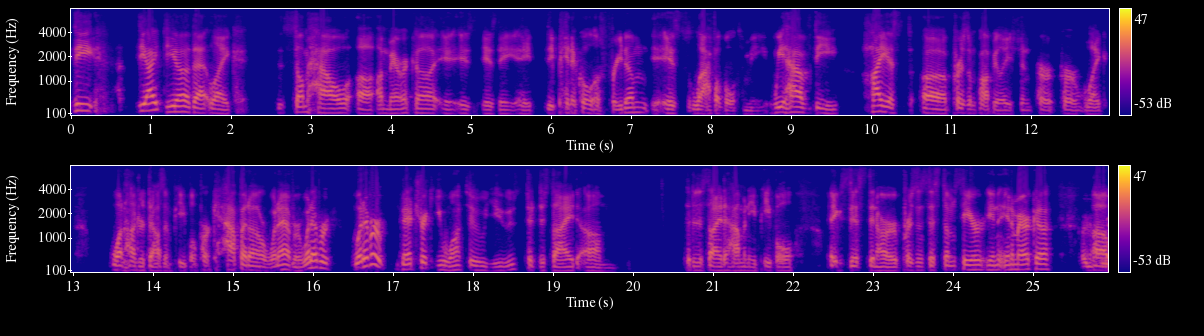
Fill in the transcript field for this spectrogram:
the the idea that like somehow uh, america is is a, a the pinnacle of freedom is laughable to me. We have the highest uh prison population per per like 100,000 people per capita or whatever whatever whatever metric you want to use to decide um to decide how many people exist in our prison systems here in, in America. Uh,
